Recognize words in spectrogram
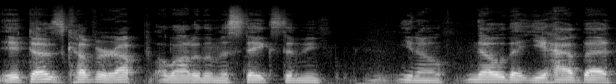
it does cover up a lot of the mistakes to me you know know that you have that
